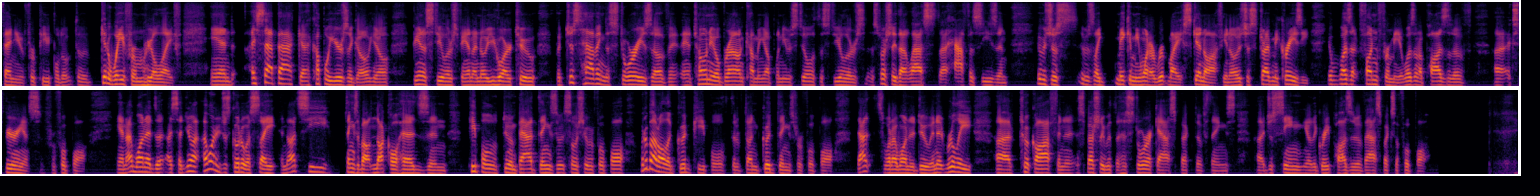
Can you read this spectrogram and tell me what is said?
venue for people to, to get away from real life. And I sat back a couple years ago, you know, being a Steelers fan, I know you are too, but just having the stories of Antonio Brown coming up when he was still with the Steelers, especially that last uh, half a season, it was just, it was like making me want to rip my skin off. You know, it was just driving me crazy. It wasn't fun for me. It wasn't a positive uh, experience for football. And I wanted to, I said, you know, I want to just go to a site and not see things about knuckleheads and people doing bad things associated with football. What about all the good people that have done good things for football? That's what I wanted to do, and it really uh, took off, and especially with the historic aspect of things, uh, just seeing you know the great positive aspects of football.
